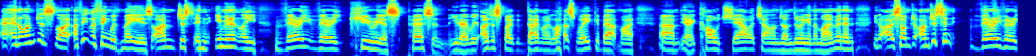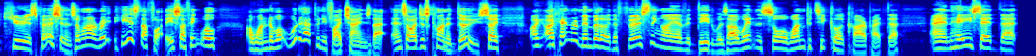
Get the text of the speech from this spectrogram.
and I'm just like, I think the thing with me is I'm just an imminently very, very curious person. You know, I just spoke with Damo last week about my, um, you know, cold shower challenge I'm doing at the moment. And, you know, so I'm, I'm just an very, very curious person. And so when I re- hear stuff like this, I think, well, I wonder what would happen if I changed that. And so I just kind of do. So I, I can remember, though, the first thing I ever did was I went and saw one particular chiropractor, and he said that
